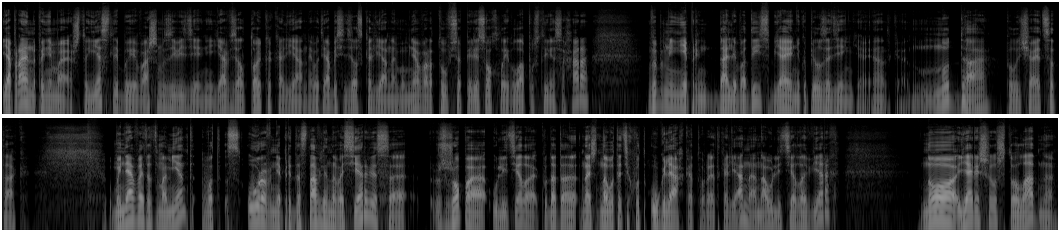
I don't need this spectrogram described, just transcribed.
я правильно понимаю, что если бы в вашем заведении я взял только кальян, и вот я бы сидел с кальяном, у меня во рту все пересохло и была пустыня Сахара, вы бы мне не дали воды, если бы я ее не купил за деньги. И она такая, ну да, получается так. У меня в этот момент вот с уровня предоставленного сервиса жопа улетела куда-то, знаешь, на вот этих вот углях, которые от кальяна, она улетела вверх. Но я решил, что ладно,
